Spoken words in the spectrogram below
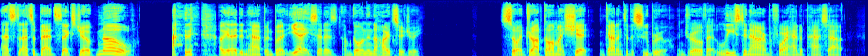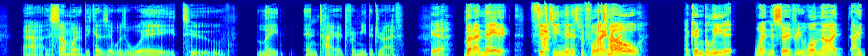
that's that's a bad sex joke. No, okay, that didn't happen. But yeah, he said, "As I'm going into heart surgery." So I dropped all my shit and got into the Subaru and drove at least an hour before I had to pass out uh, somewhere because it was way too late and tired for me to drive. Yeah. But I made it 15 minutes before I Todd know. I couldn't believe it. went into surgery. Well, no, I I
